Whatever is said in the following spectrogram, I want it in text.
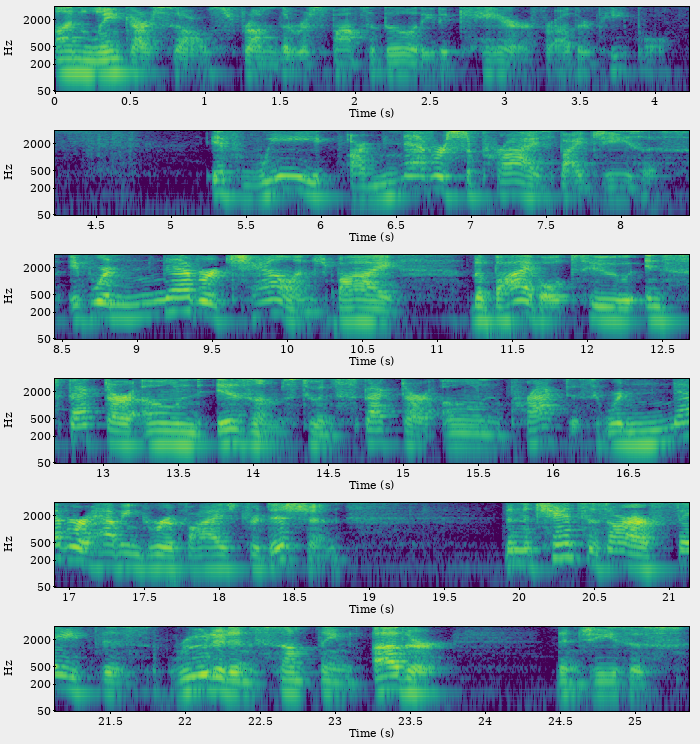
unlink ourselves from the responsibility to care for other people. If we are never surprised by Jesus, if we're never challenged by the Bible to inspect our own isms, to inspect our own practice, we're never having to revise tradition, then the chances are our faith is rooted in something other than Jesus'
